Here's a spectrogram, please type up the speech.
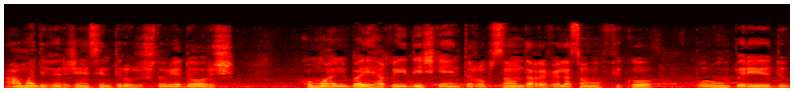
Há uma divergência entre os historiadores, como Al-Bayhaqi diz que a interrupção da revelação ficou por um período,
